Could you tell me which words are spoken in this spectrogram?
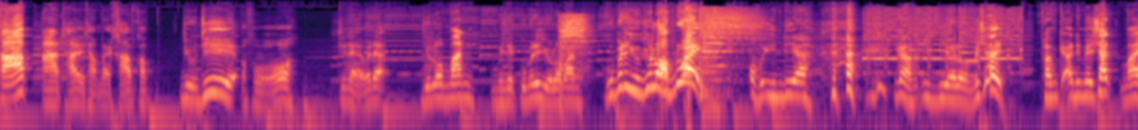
ครับอ่าไทยทำไมครับครับ อยู่ที่ โอ้โห ที่ไหนวะเนี่ยยูโรมัน ไม่ใช่กูไม่ได้อยู่โรมัน กูไม่ได้อยู่ยุโรปด้วย โอ้อินเดียน่าอินเดียเหรอไม่ใช่ทำแอนิเมชันไม่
